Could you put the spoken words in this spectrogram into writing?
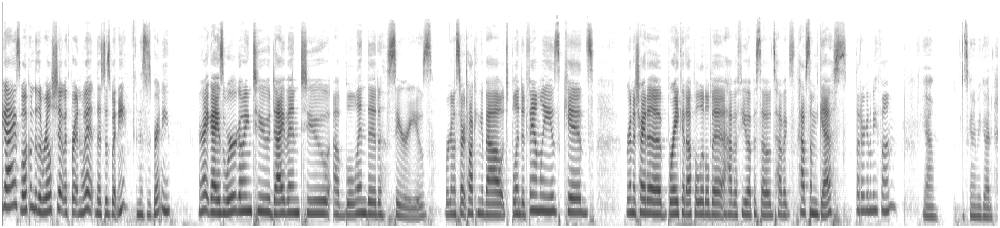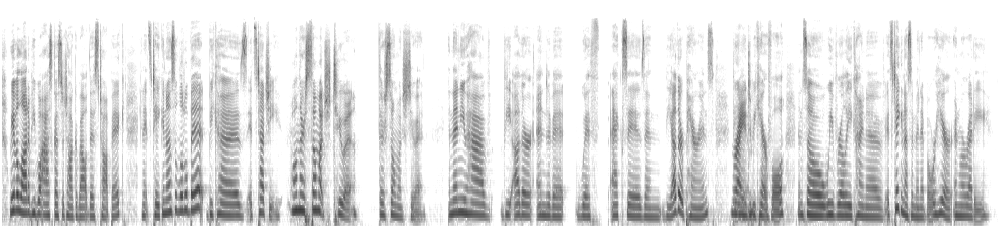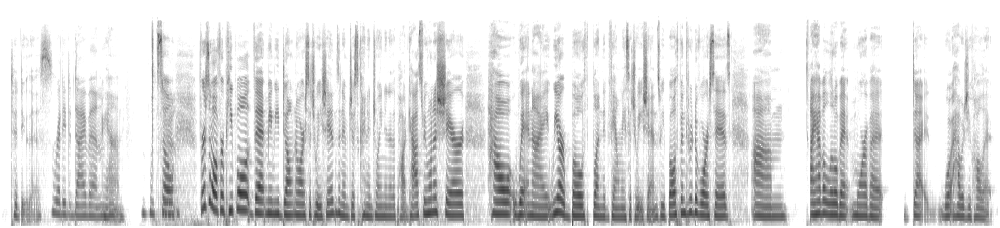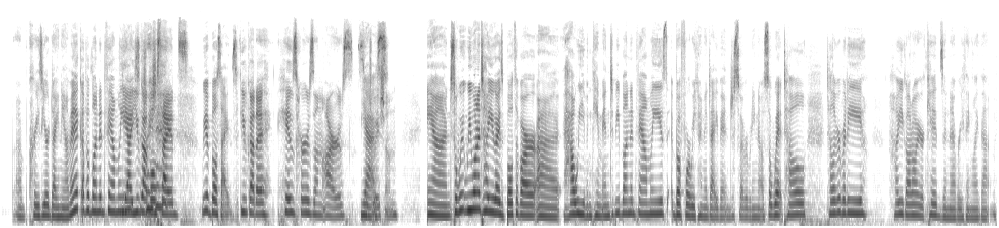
Hey guys, welcome to the Real Shit with Britt and Wit. This is Whitney. And this is Brittany. All right, guys, we're going to dive into a blended series. We're going to start talking about blended families, kids. We're going to try to break it up a little bit, have a few episodes, have ex- have some guests that are going to be fun. Yeah, it's going to be good. We have a lot of people ask us to talk about this topic, and it's taken us a little bit because it's touchy. Well, and there's so much to it. There's so much to it. And then you have the other end of it with exes and the other parents Right. need to be careful. And so we've really kind of it's taken us a minute, but we're here and we're ready to do this. Ready to dive in. Yeah. Let's So, first of all, for people that maybe don't know our situations and have just kind of joined into the podcast, we want to share how Wit and I, we are both blended family situations. We've both been through divorces. Um, I have a little bit more of a, di- what, how would you call it? A crazier dynamic of a blended family. yeah, you've got both sides. We have both sides. You've got a his, hers, and ours Yes. situation. And so we, we want to tell you guys both of our uh, how we even came in to be blended families before we kind of dive in, just so everybody knows. So Wit, tell tell everybody how you got all your kids and everything like that.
